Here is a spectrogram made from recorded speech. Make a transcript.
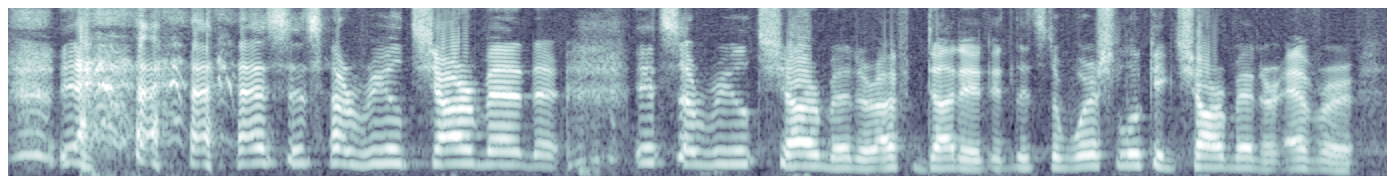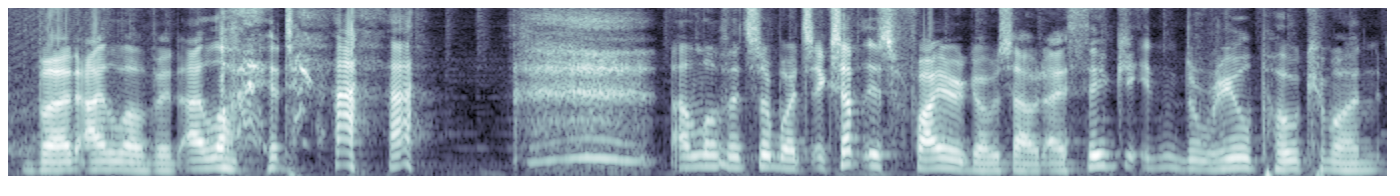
yes, it's a real Charmander. It's a real Charmander. I've done it. it. It's the worst looking Charmander ever. But I love it. I love it. I love it so much. Except its fire goes out. I think in the real Pokemon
